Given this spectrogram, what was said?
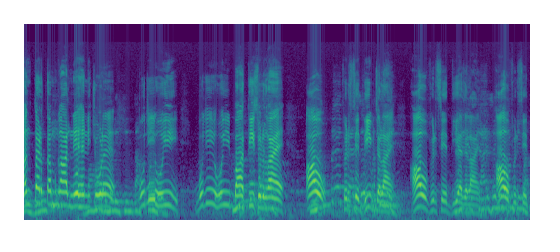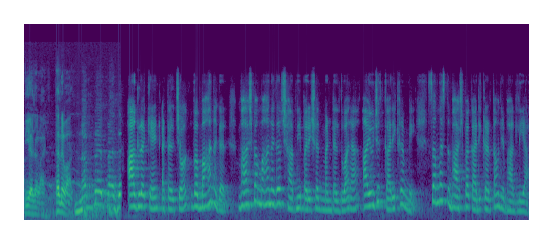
अंतर तमगा नेह निचोड़े। बुझी हुई बुझी हुई बाती सुलगाएँ। आओ फिर से दीप जलाएँ। आओ फिर से दिया जलाएँ। आओ फिर से दिया जलाएँ। धन्यवाद। आगरा कैंट अटल चौक व महानगर भाजपा महानगर छावनी परिषद मंडल द्वारा आयोजित कार्यक्रम में समस्त भाजपा कार्यकर्ताओं ने भाग लिया।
